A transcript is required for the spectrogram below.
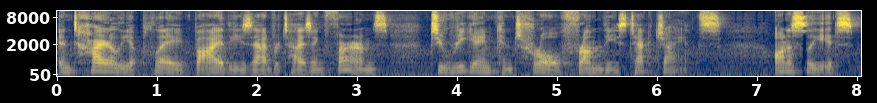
entirely a play by these advertising firms to regain control from these tech giants. Honestly, it's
